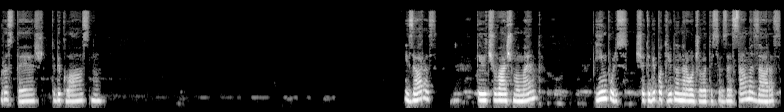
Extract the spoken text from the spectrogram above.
ростеш, тобі класно. І зараз ти відчуваєш момент, імпульс, що тобі потрібно народжуватися вже саме зараз.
